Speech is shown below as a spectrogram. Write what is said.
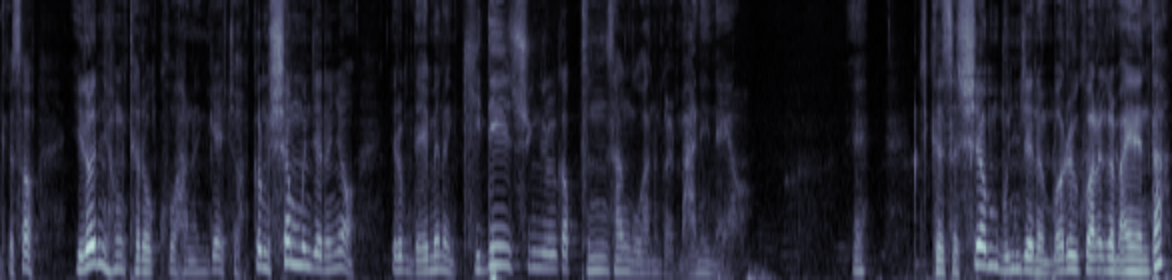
그래서 이런 형태로 구하는 게 죠. 그럼 시험 문제는요. 여러분 내면은 기대 수익률과 분산 구하는 걸 많이 내요. 예? 그래서 시험 문제는 뭐를 구하는 걸 많이 낸다?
